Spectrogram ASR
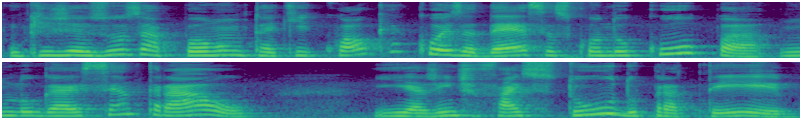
o que Jesus aponta é que qualquer coisa dessas, quando ocupa um lugar central, e a gente faz tudo para ter,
